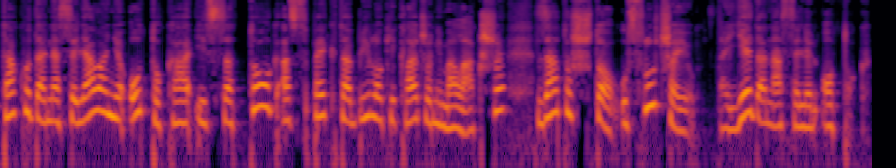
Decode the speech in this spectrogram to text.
tako da je naseljavanje otoka i sa tog aspekta bilo kiklađanima lakše, zato što u slučaju da jedan naseljen otok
